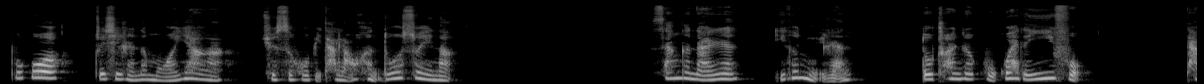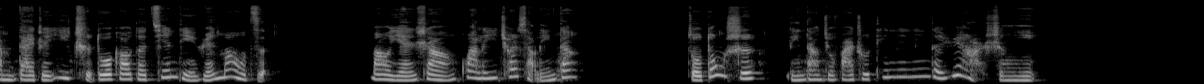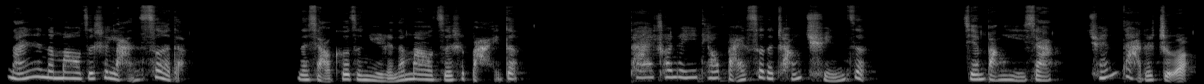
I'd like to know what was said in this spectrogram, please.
不过，这些人的模样啊，却似乎比他老很多岁呢。三个男人，一个女人，都穿着古怪的衣服。他们戴着一尺多高的尖顶圆帽子，帽檐上挂了一圈小铃铛。走动时，铃铛就发出叮铃铃的悦耳声音。男人的帽子是蓝色的，那小个子女人的帽子是白的。她还穿着一条白色的长裙子，肩膀以下全打着褶，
